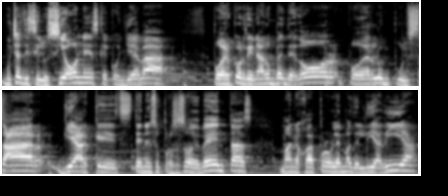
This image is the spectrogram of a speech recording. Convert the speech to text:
muchas desilusiones, que conlleva poder coordinar un vendedor, poderlo impulsar, guiar que estén en su proceso de ventas, manejar problemas del día a día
